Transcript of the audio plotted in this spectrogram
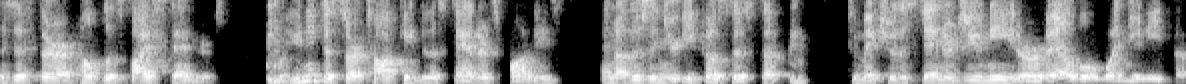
as if they're helpless bystanders. You need to start talking to the standards bodies and others in your ecosystem to make sure the standards you need are available when you need them.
